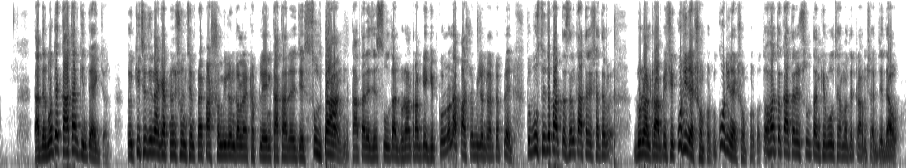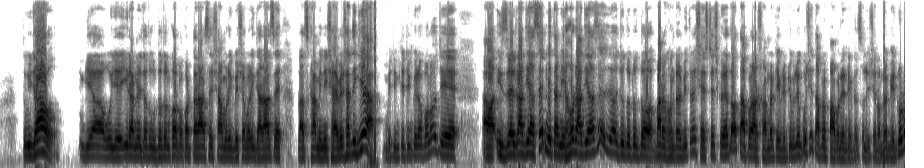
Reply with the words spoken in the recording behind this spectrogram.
তাদের মধ্যে কাতার কিন্তু একজন। তো কিছুদিন আগে আপনারা শুনছেন প্রায় পাঁচশো মিলিয়ন ডলার একটা প্লেন কাতারের যে সুলতান, কাতারের যে সুলতান ডোনাল্ড ট্রাম্পকে গিফট করল না? পাঁচশো মিলিয়ন ডলার একটা প্লেন তো বুঝতেই তো পারতেছেন কাতারের সাথে ডোনাল্ড ট্রাম্পের সেই কঠিন এক সম্পর্ক, কঠিন এক সম্পর্ক। তো হয়তো কাতারের সুলতানকে বলছে আমাদের ট্রাম্প সাহেব যে, যাও, তুমি যাও। গিয়া ওই যে ইরানের যত ঊর্ধ্বতন কর্মকর্তারা আছে, সামরিক, বেসামরিক যারা আছে প্লাস খামিনি সাহেবের সাথে গিয়া মিটিং টিটিং করে বলো যে ইসরায়েল রাজি আছে, নেতানিয়াহু রাজি আছে, যুদ্ধ টুদ্ধ বারো ঘণ্টার ভিতরে শেষ টেস করে দাও, তারপর আসো আমরা টেবিলে টেবিলে বসে, তারপর পার্মানেন্ট একটা সলিউশন আমরা বের করব।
